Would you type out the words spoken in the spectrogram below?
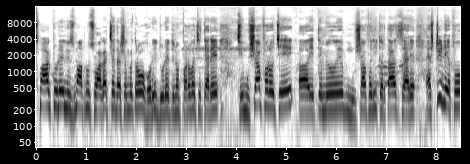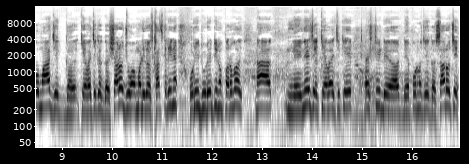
સ્પાર્ક ટુડે ન્યૂઝમાં આપનું સ્વાગત છે. દર્શક મિત્રો, હોળી ધૂળેટીનો પર્વ છે ત્યારે જે મુસાફરો છે એ તેઓએ મુસાફરી કરતા ત્યારે એસટી ડેપોમાં જે કહેવાય છે કે ઘસારો જોવા મળી રહ્યો છે. ખાસ કરીને હોળી ધૂળેટીનો પર્વના લઈને જ કહેવાય છે કે એસટી ડેપોનો જે ઘસારો છે,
